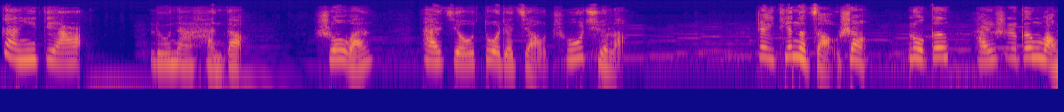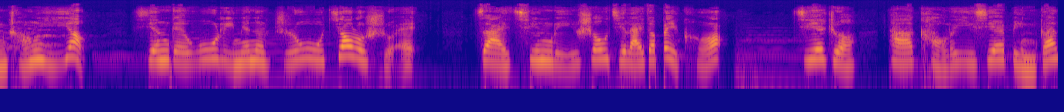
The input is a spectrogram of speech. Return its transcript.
敢一点儿。”露娜喊道。说完，他就跺着脚出去了。这天的早上，洛根还是跟往常一样，先给屋里面的植物浇了水，再清理收集来的贝壳，接着。他烤了一些饼干，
